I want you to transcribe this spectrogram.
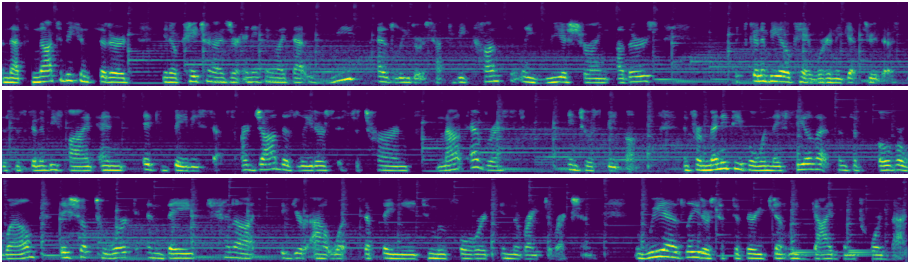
And that's not to be considered, you know, patronizing or anything like that. We as leaders have to be constantly reassuring others it's going to be okay. We're going to get through this. This is going to be fine. And it's baby steps. Our job as leaders is to turn Mount Everest into a speed bump. And for many people, when they feel that sense of overwhelm, they show up to work and they cannot figure out what step they need to move forward in the right direction. We as leaders have to very gently guide them toward that.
